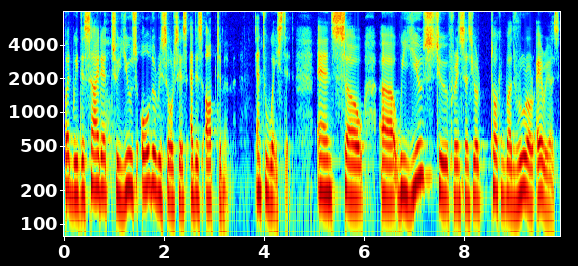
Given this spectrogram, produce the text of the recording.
but we decided to use all the resources at its optimum and to waste it. And so uh, we used to, for instance, you're talking about rural areas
